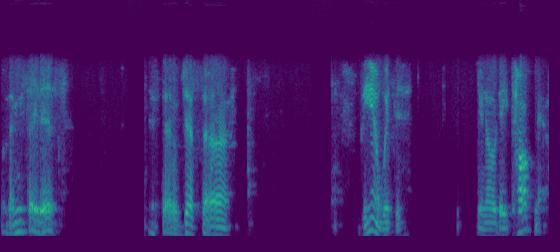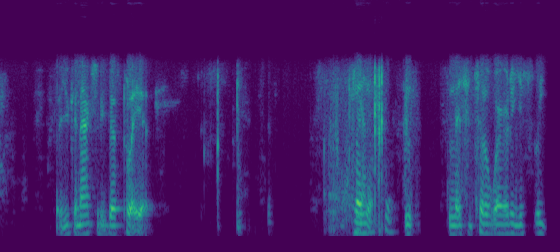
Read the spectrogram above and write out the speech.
Well, let me say this. Instead of just uh, being with it, you know, they talk now. So you can actually just play it. Play it. Listen to the word in your sleep.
